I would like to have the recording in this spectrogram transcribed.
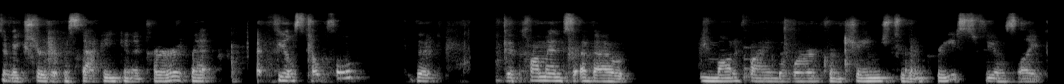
to make sure that the stacking can occur, that that feels helpful. The, the comment about modifying the word from change to increase feels like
